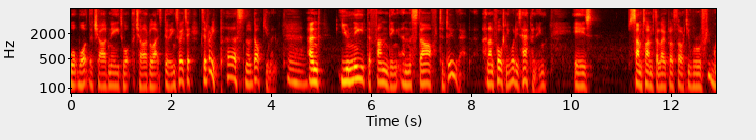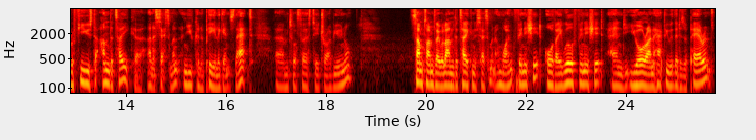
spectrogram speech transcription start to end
what, what the child needs, what the child likes doing. So, it's a, it's a very personal document. Mm. And you need the funding and the staff to do that. And unfortunately, what is happening is sometimes the local authority will ref- refuse to undertake an assessment, and you can appeal against that um, to a first tier tribunal. Sometimes they will undertake an assessment and won't finish it, or they will finish it and you're unhappy with it as a parent.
